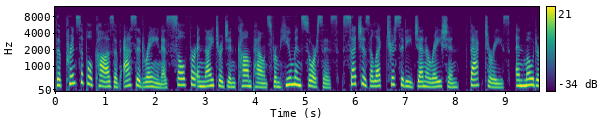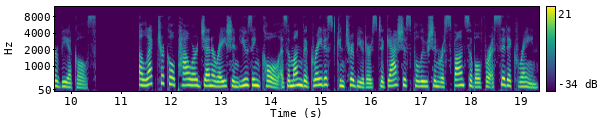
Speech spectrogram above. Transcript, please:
The principal cause of acid rain is sulfur and nitrogen compounds from human sources such as electricity generation, factories, and motor vehicles. Electrical power generation using coal is among the greatest contributors to gaseous pollution responsible for acidic rain.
